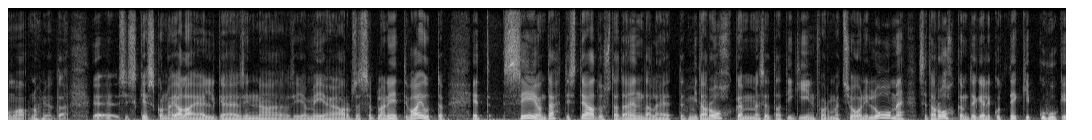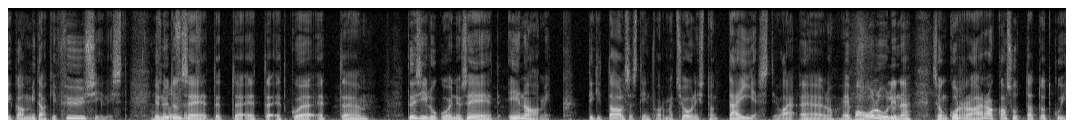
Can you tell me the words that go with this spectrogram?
oma noh, nii-öelda siis keskkonna jalajälge sinna, siia meie armsasse planeeti vajutab. et see on tähtis teadvustada endale, et, et mida rohkem me seda digiinformatsiooni loome, seda rohkem tegelikult tekib kuhugi ka midagi füüsilist. ja nüüd on see, et, et, et, et kui, et tõsilugu on ju see, et enamik digitaalsest informatsioonist on täiesti vaja, äh, noh, ebaoluline. see on korra ära kasutatud, kui,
